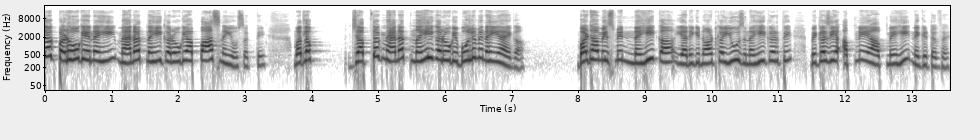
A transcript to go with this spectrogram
तक पढ़ोगे नहीं, मेहनत नहीं करोगे, आप पास नहीं हो सकते। मतलब जब तक मेहनत नहीं करोगे बोले में नहीं आएगा। बट हम इसमें नहीं का, यानी कि नॉट का यूज़ नहीं करते बिकॉज़ ये अपने आप में ही नेगेटिव है।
